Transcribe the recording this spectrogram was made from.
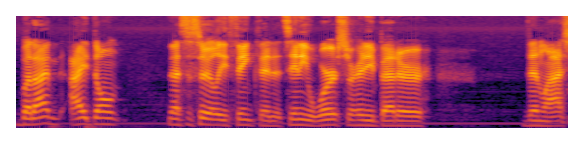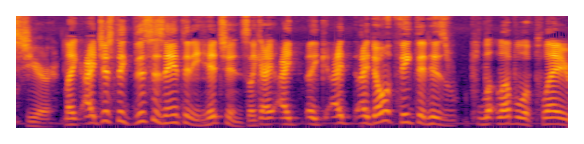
but I I don't necessarily think that it's any worse or any better than last year. Like I just think this is Anthony Hitchens. Like I I like I, I don't think that his level of play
